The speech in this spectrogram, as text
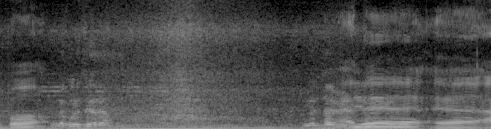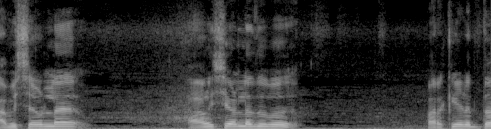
അപ്പോൾ അത് ആവശ്യമുള്ള ആവശ്യമുള്ളത് പറക്കിയെടുത്ത്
